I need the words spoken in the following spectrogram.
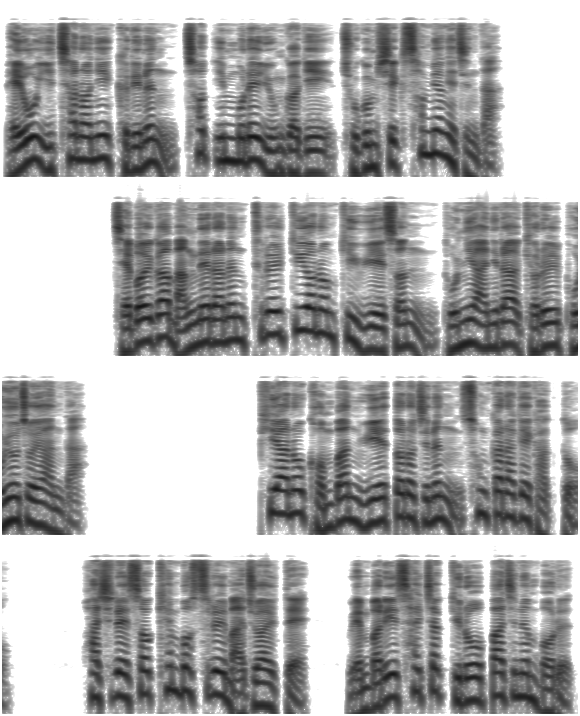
배우 이찬원이 그리는 첫 인물의 윤곽이 조금씩 선명해진다. 재벌과 막내라는 틀을 뛰어넘기 위해선 돈이 아니라 결을 보여줘야 한다. 피아노 건반 위에 떨어지는 손가락의 각도, 화실에서 캔버스를 마주할 때 왼발이 살짝 뒤로 빠지는 버릇,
